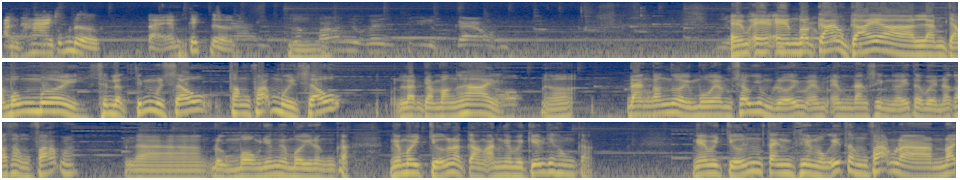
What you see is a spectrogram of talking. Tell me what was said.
Ảnh hai cũng được, tại em thích được. Ừ. Bao nhiêu cái sinh lực cao em em em có cái một cái à, làm chậm 40 sinh lực 96 thông pháp 16 làm chậm bằng hai Đó. đang có người mua em sáu trăm rưỡi mà em em đang suy nghĩ tại vì nó có thông pháp á là đường môn với nghe mi nó cũng cần nghe mi trưởng là cần anh nghe mi kiếm chứ không cần nghe mi trưởng tăng thêm một ít thông pháp là nó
